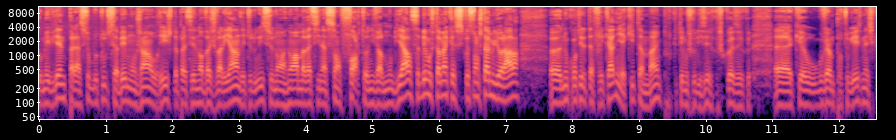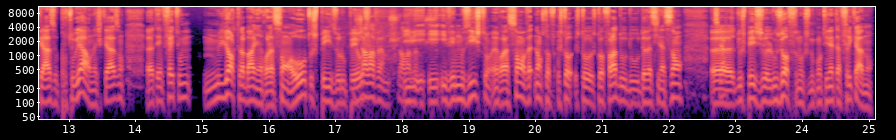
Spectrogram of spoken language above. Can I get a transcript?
como é evidente, para, sobretudo, sabermos já o risco de aparecer novas variantes e tudo isso. Não, não há uma vacinação forte ao nível mundial. Sabemos também que a situação está a melhorar uh, no continente africano e aqui também, porque temos que dizer as coisas que, uh, que o governo português, neste caso, Portugal, neste caso, uh, tem feito um melhor trabalho em relação a outros países europeus. Já lá vamos. Já lá vamos. E, e, e, vemos isto em relação a. Não, estou, estou, estou, estou a falar do, do, da vacinação dos países lusófonos no continente africano,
